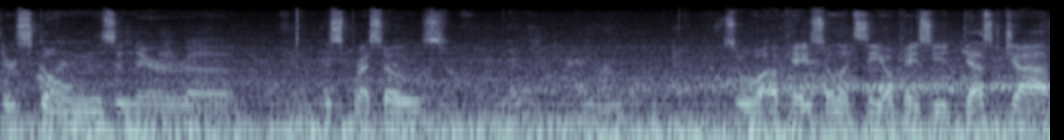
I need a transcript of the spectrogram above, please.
their scones and their uh, espressos. So okay, so let's see. Okay, so your desk job.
